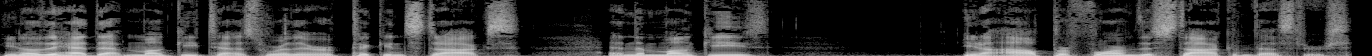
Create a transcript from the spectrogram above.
you know they had that monkey test where they were picking stocks and the monkeys you know, outperform the stock investors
